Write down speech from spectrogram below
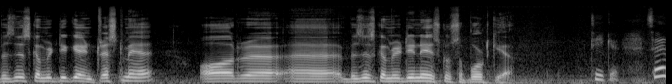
بزنس کمیونٹی کے انٹرسٹ میں ہے اور بزنس کمیونٹی نے اس کو سپورٹ کیا۔ ٹھیک ہے۔ سر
